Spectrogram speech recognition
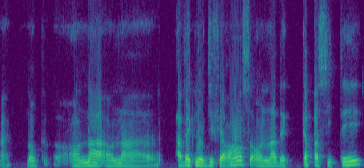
Hein? Donc on a, on a, avec nos différences, on a des capacités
